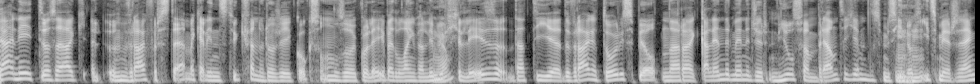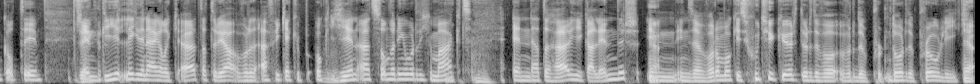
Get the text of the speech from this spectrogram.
Ja, nee, het was eigenlijk een vraag voor Stijn. Maar ik had in een stuk van Roger Cox, onze collega bij de Lang van Limburg, Ja. gelezen dat hij eh, de vraag had doorgespeeld naar eh, kalendermanager Niels van Brantegem. Dus misschien Mhm. nog iets meer zijn coté. En die legde eigenlijk uit dat er ja, voor de Afrika Cup ook Mhm. geen uitzonderingen worden gemaakt. En dat de huidige kalender in, in zijn vorm ook is goedgekeurd door de, vo- voor de, door de Pro League. Ja.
